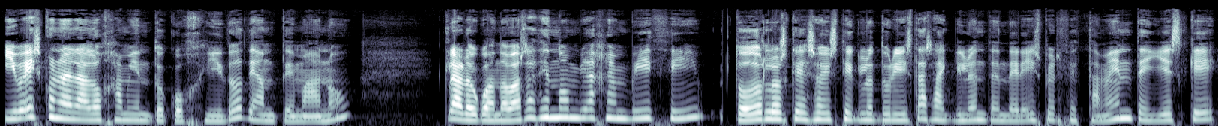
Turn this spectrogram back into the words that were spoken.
¿ibais con el alojamiento cogido de antemano? Claro, cuando vas haciendo un viaje en bici, todos los que sois cicloturistas aquí lo entenderéis perfectamente, y es que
